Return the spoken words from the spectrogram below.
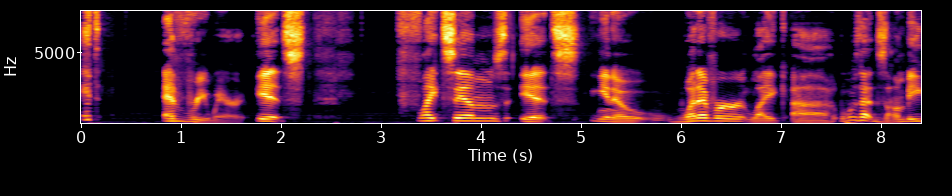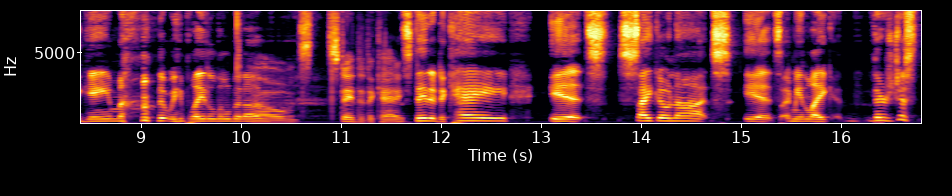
it's everywhere. It's flight sims it's you know whatever like uh what was that zombie game that we played a little bit of? Oh, State of Decay. state of decay. It's psychonauts. It's i mean like there's just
